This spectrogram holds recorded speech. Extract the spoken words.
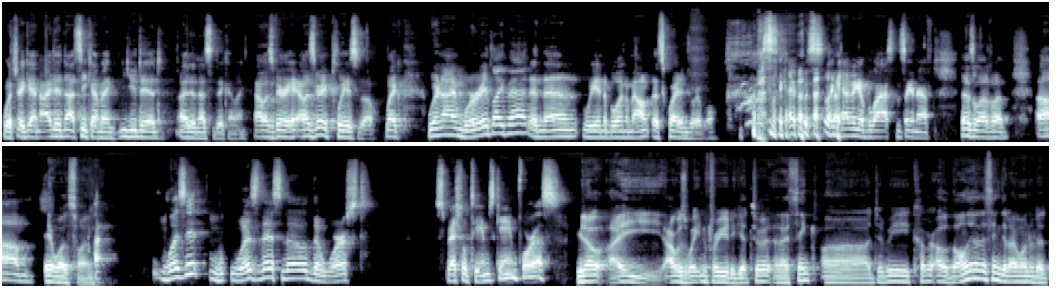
which again I did not see coming. You did. I did not see that coming. I was very, I was very pleased though. Like when I'm worried like that, and then we end up blowing them out, that's quite enjoyable. like I was like having a blast in the second half. That was a lot of fun. Um, it was fun. I, was it? Was this though the worst special teams game for us? You know, I I was waiting for you to get to it, and I think uh, did we cover? Oh, the only other thing that I wanted to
